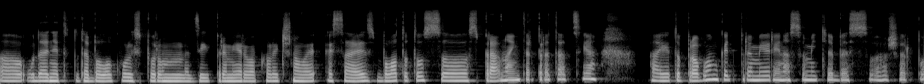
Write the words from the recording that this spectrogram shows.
Údajne to teda bolo kvôli sporom medzi premiérov a koaličnou SAS. Bola toto správna interpretácia? A je to problém, keď premiér je na samite bez svojho šerpu?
